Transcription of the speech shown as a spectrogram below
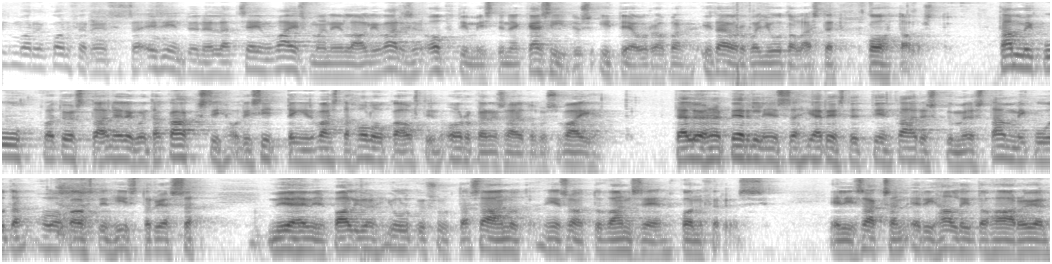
Fillmoren konferenssissa esiintyneellä James Weissmanilla oli varsin optimistinen käsitys Itä-Euroopan, Itä-Euroopan juutalaisten kohtalosta. Tammikuu 1942 oli sittenkin vasta holokaustin organisoitumisvaihetta. Tällöin Berliinissä järjestettiin 20. tammikuuta holokaustin historiassa myöhemmin paljon julkisuutta saanut niin sanottu Vanseen konferenssi, eli Saksan eri hallintohaarojen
